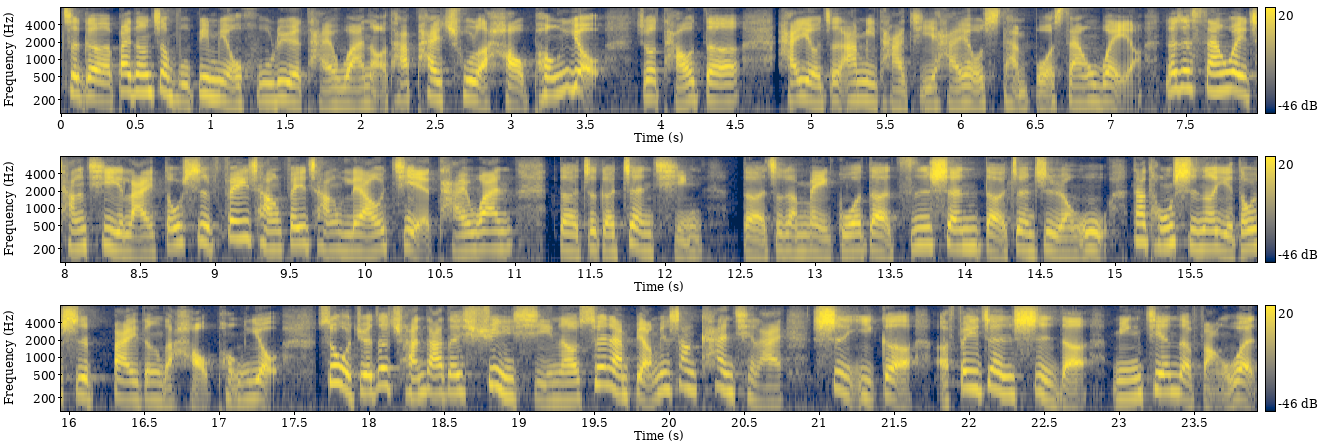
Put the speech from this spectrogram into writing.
这个拜登政府并没有忽略台湾哦，他派出了好朋友，就陶德，还有这个阿米塔吉，还有斯坦博三位啊。那这三位长期以来都是非常非常了解台湾的这个政情。的这个美国的资深的政治人物，那同时呢，也都是拜登的好朋友，所以我觉得传达的讯息呢，虽然表面上看起来是一个呃非正式的民间的访问，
